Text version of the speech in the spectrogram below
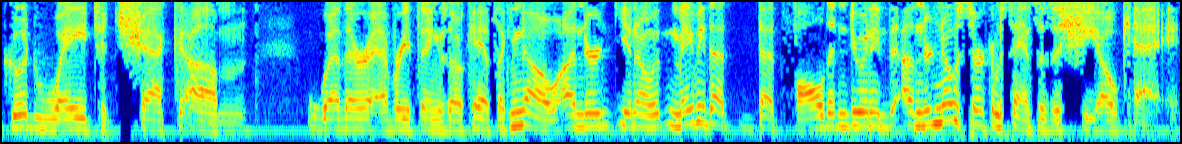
good way to check. Um, whether everything's okay. It's like no, under you know maybe that that fall didn't do any. Under no circumstances is she okay.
